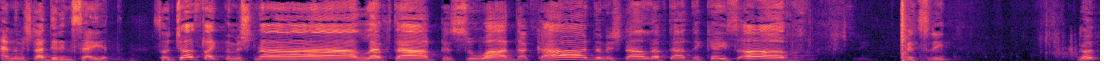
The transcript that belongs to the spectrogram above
And the Mishnah didn't say it. So just like the Mishnah left out Pesua Daka, the Mishnah left out the case of Mitzri. Good?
